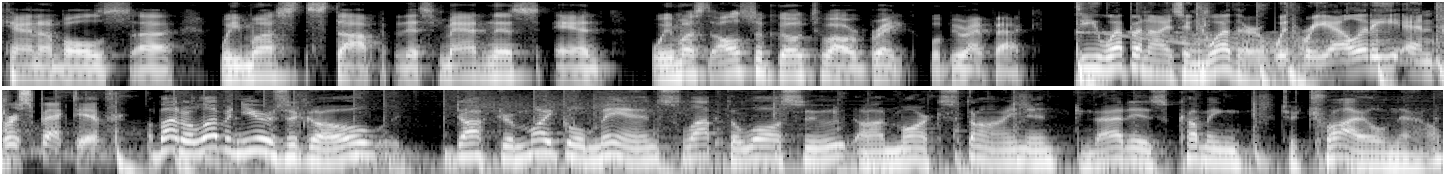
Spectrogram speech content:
cannibals. Uh, we must stop this madness, and we must also go to our break. We'll be right back. De-weaponizing weather with reality and perspective. About 11 years ago, Dr. Michael Mann slapped a lawsuit on Mark Steyn, and that is coming to trial now.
